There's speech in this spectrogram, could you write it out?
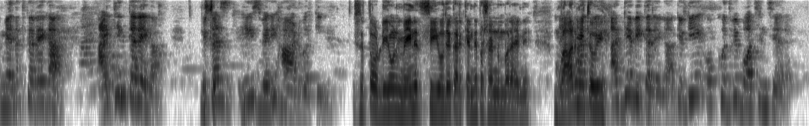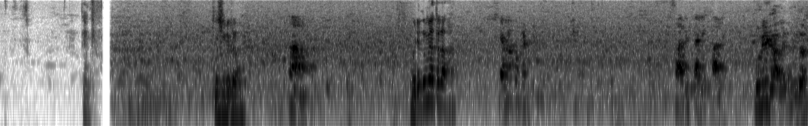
ਮਿਹਨਤ ਕਰੇਗਾ ਆਈ ਥਿੰਕ ਕਰੇਗਾ। Because he is very hard working ਜਿਸ ਤੁਹਾਡੀ ਹੁਣ ਮਿਹਨਤ ਸੀ ਉਹਦੇ ਕਰਕੇ ਇੰਨੇ ਪਰਸੈਂਟ ਨੰਬਰ ਆਏ ਨੇ। 12ਵੀਂ ਤੋਂ ਵੀ ਅੱਗੇ ਵੀ ਕਰੇਗਾ ਕਿਉਂਕਿ ਉਹ ਖੁਦ ਵੀ ਬਹੁਤ ਸਿੰਸੀਅਰ ਹੈ। ਥੈਂਕ ਯੂ ਤੁਸੀਂ ਵੀ ਕਰਾ ਹਾਂ। ਮੇਰੇ ਤੋਂ ਮੈਂ ਤਲਾ ਸ਼ਾਮਾ ਪਕੜ। ਸਾਰੀ ਤਾਰੀ ਖਾ ਲੈ। ਪੂਰੀ ਖਾ ਲੈ ਅੰਦਰ।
